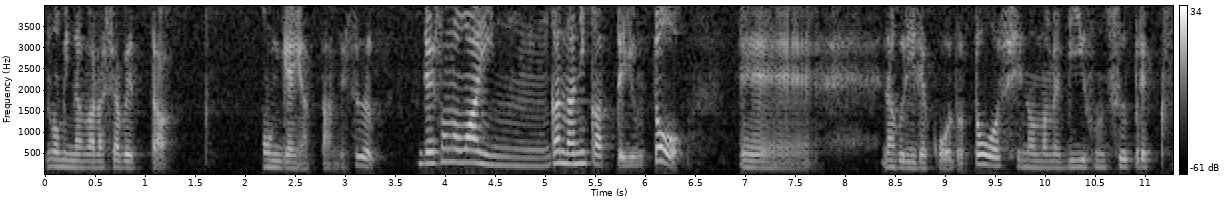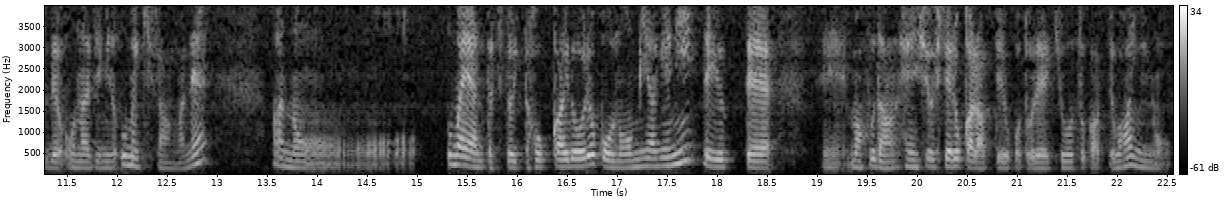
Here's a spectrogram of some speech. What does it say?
飲みながら喋った音源やったんです。で、そのワインが何かっていうと、えー、殴りレコードと、東雲ビーフンスープレックスでおなじみの梅木さんがね、あのー、馬やんたちといった北海道旅行のお土産にって言って、えー、まあ普段編集してるからっていうことで気を使ってワインを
